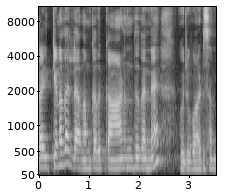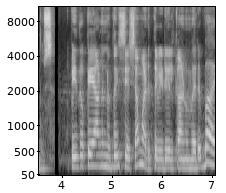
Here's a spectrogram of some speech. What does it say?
കഴിക്കണതല്ല. നമുക്കത് കാണുന്നത് തന്നെ ഒരുപാട് സന്തോഷം. അപ്പോൾ ഇതൊക്കെയാണ് ഇന്നത്തെ വിശേഷം. അടുത്ത വീഡിയോയിൽ കാണും വരെ. ബൈ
